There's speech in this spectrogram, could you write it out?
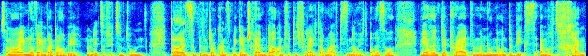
sagen wir mal im November, da habe ich noch nicht so viel zu tun. Da ist so ein bisschen, da kannst du mir gerne schreiben, da antworte ich vielleicht auch mal auf diese Nachricht. Aber so während der Pride, wenn man nur mehr unterwegs ist, einfach zu fragen,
